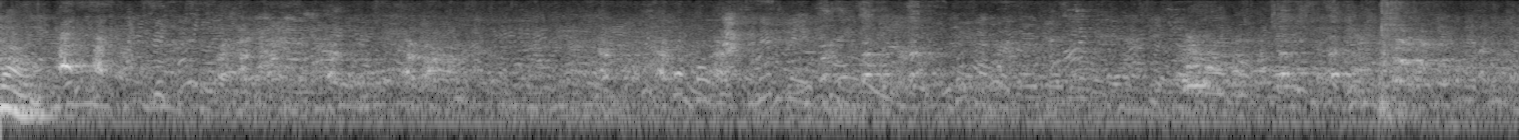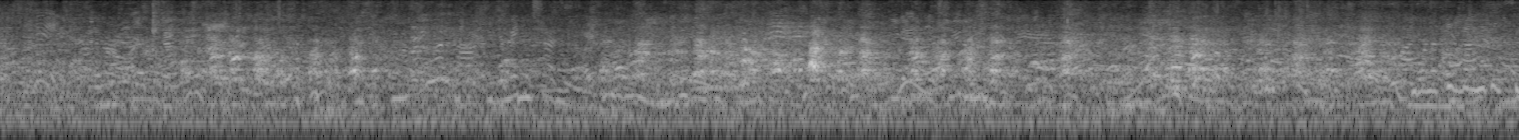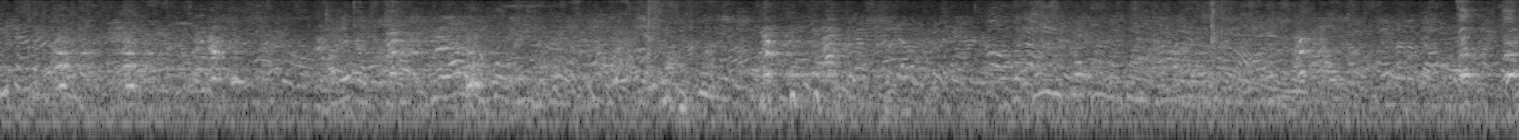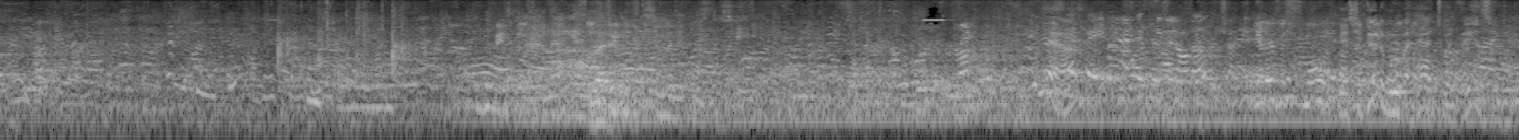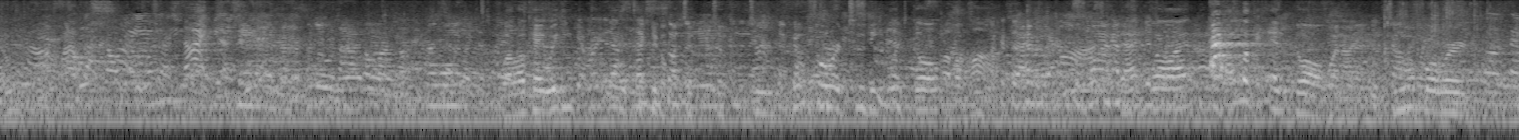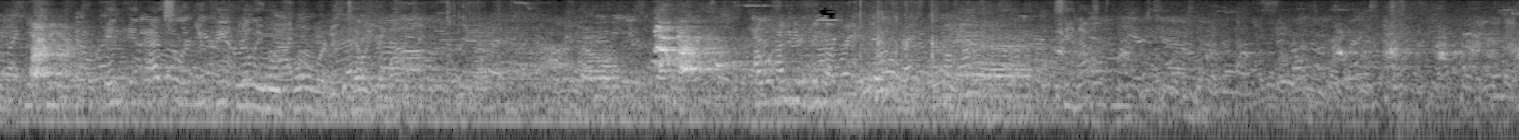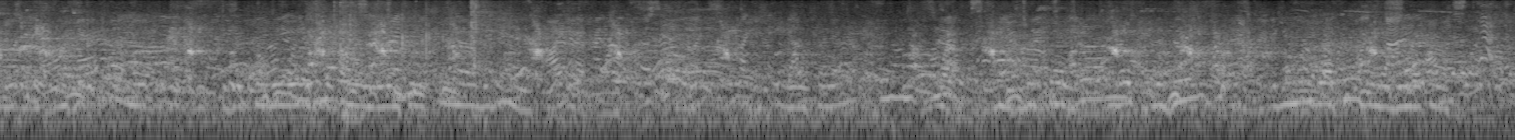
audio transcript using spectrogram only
Go. Go. Yeah. Yeah, there's a small. Yes, you do to move ahead to advance. You. Well, okay, we can get right down to technical. To, to, to go forward to the end goal of a line. That, well, I, I look at end goal when I move forward. In, excellent, you can't really move forward until you So, I, I didn't even think about brain. uh, see now.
